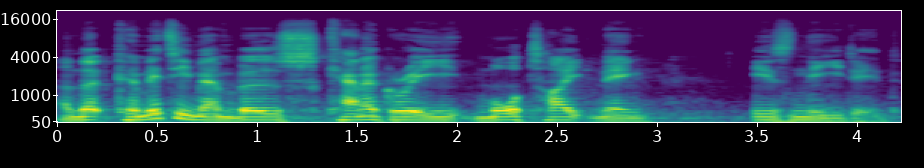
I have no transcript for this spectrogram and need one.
and that committee members can agree more tightening is needed.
